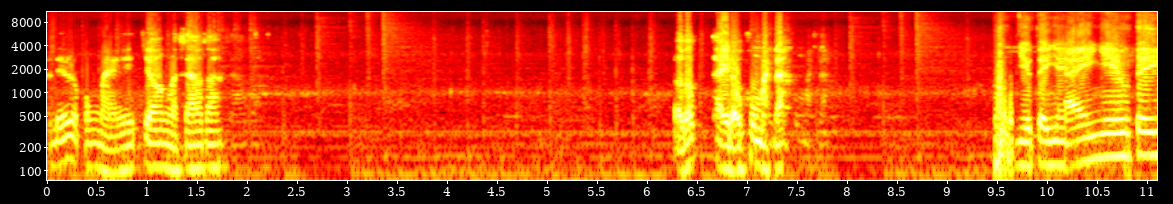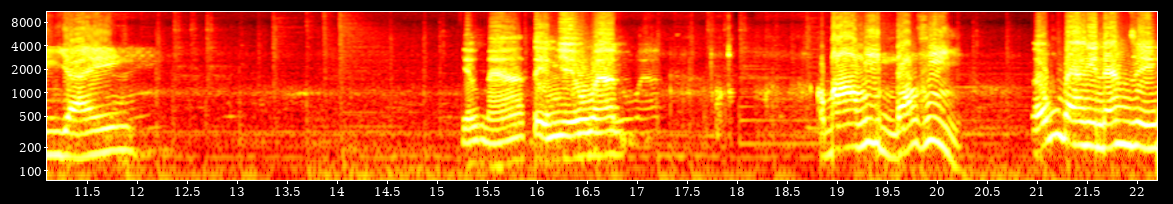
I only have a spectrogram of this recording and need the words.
nếu được con mẹ trơn là sao ta? Rồi tốt thay đổi khuôn mặt đã nhiều tiền vậy nhiều tiền vậy. Nhưng mà tiền nhiều mà có ba nghìn đáng gì? Đúng ba nghìn đang gì?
